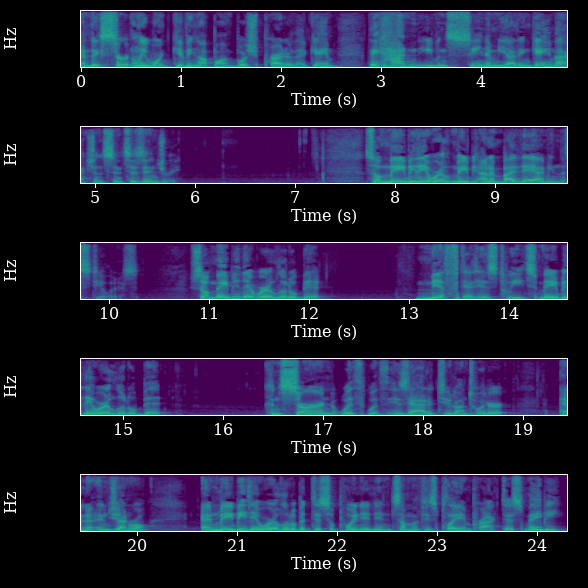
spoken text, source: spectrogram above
and they certainly weren't giving up on Bush prior to that game. They hadn't even seen him yet in game action since his injury. So maybe they were maybe, and by they I mean the Steelers. So maybe they were a little bit miffed at his tweets. Maybe they were a little bit concerned with with his attitude on Twitter and in general. And maybe they were a little bit disappointed in some of his play in practice. Maybe.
